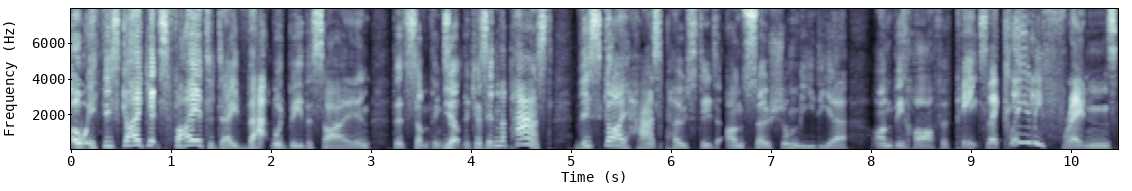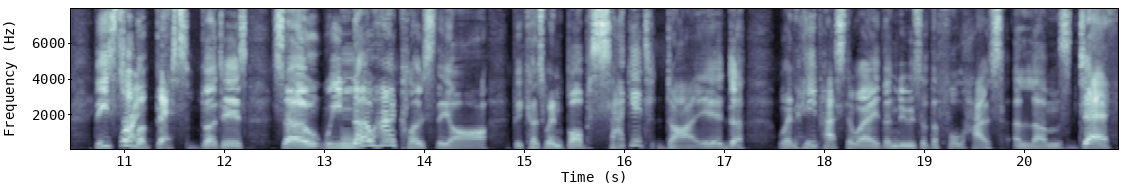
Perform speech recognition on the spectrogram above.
Oh, if this guy gets fired today, that would be the sign that something's Yep. up. Because in the past, this guy has posted on social media on behalf of Pete. So they're clearly friends. These two Right. are best buddies. So we know how close they are because when Bob Saget died, when he passed away, the news of the Full House alum's death,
